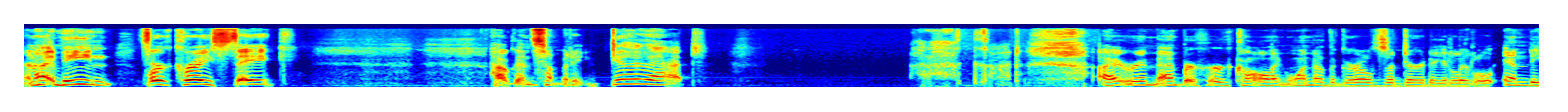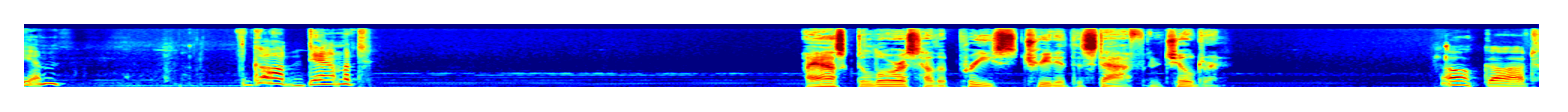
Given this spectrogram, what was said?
And I mean, for Christ's sake. How can somebody do that? Ah, God. I remember her calling one of the girls a dirty little Indian. God damn it. I asked Dolores how the priests treated the staff and children. Oh, God.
